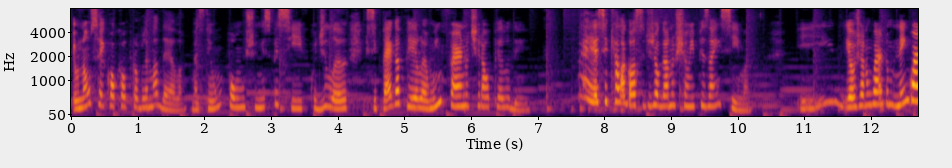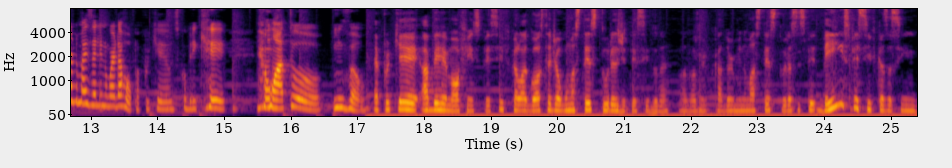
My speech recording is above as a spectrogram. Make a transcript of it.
eu não sei qual é o problema dela, mas tem um poncho em específico de lã que se pega pelo, é um inferno tirar o pelo dele. É esse que ela gosta de jogar no chão e pisar em cima. E eu já não guardo, nem guardo mais ele no guarda-roupa, porque eu descobri que é um ato em vão. É porque a Behemoth em específico, ela gosta de algumas texturas de tecido, né? Ela gosta de ficar dormindo umas texturas espe bem específicas, assim,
